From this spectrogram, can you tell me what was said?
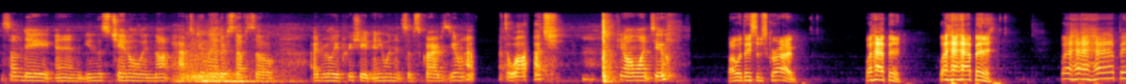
someday and in this channel and not have to do my other stuff. So I'd really appreciate anyone that subscribes. You don't have to watch if you don't want to. Why would they subscribe? What happened? What ha- happened? What ha- happened?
